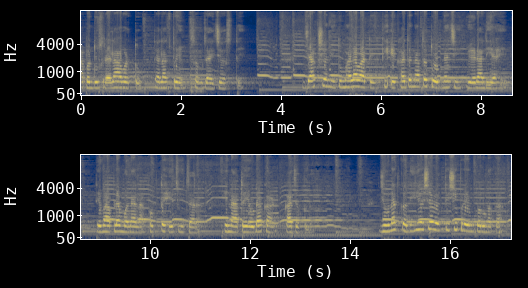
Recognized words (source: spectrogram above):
आपण दुसऱ्याला आवडतो. त्यालाच प्रेम समजायचे असते. ज्या क्षणी तुम्हाला वाटेल की एखादं नातं तोडण्याची वेळ आली आहे तेव्हा आपल्या मनाला फक्त हेच विचारा. हे नातं एवढा काळ का जपलं? जीवनात कधीही अशा व्यक्तीशी प्रेम करू नका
